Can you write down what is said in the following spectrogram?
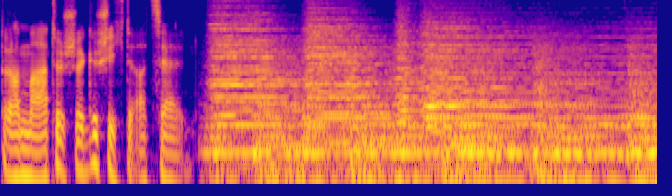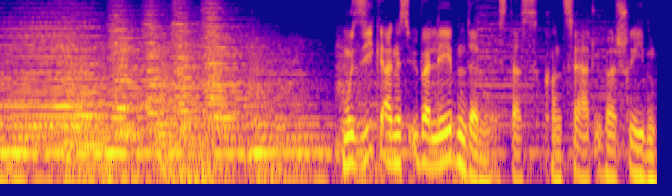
dramatische Geschichte erzählen. Musik eines Überlebenden ist das Konzert überschrieben.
